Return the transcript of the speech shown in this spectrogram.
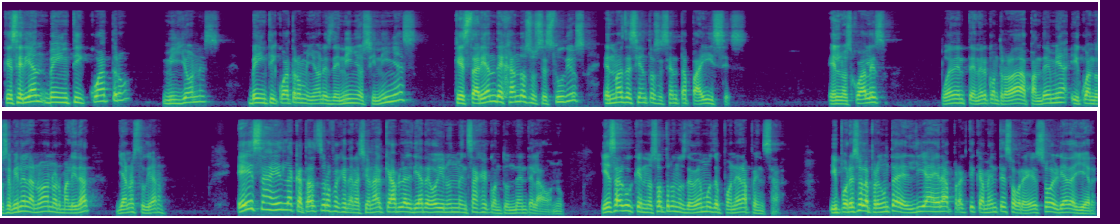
que serían 24 millones 24 millones de niños y niñas que estarían dejando sus estudios en más de 160 países, en los cuales pueden tener controlada la pandemia y cuando se viene la nueva normalidad ya no estudiaron. Esa es la catástrofe generacional que habla el día de hoy en un mensaje contundente de la ONU. Y es algo que nosotros nos debemos de poner a pensar. Y por eso la pregunta del día era prácticamente sobre eso el día de ayer.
